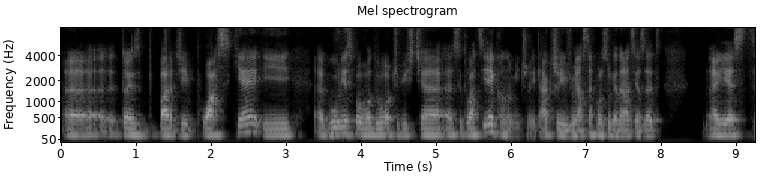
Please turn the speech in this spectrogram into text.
e, to jest bardziej płaskie i e, głównie z powodu oczywiście sytuacji ekonomicznej, tak? Czyli w miastach po prostu generacja Z jest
